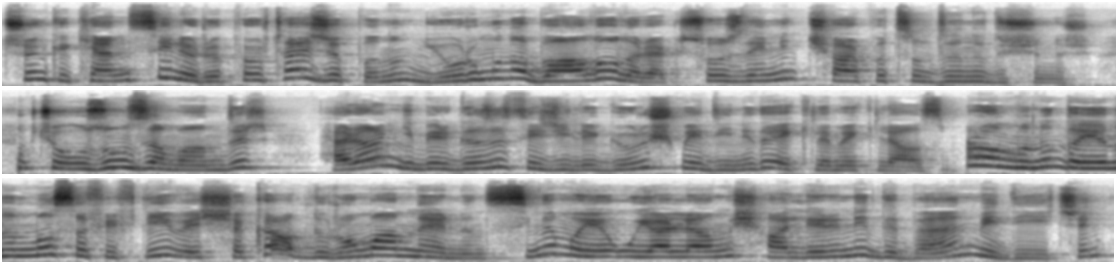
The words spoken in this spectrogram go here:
Çünkü kendisiyle röportaj yapanın yorumuna bağlı olarak sözlerinin çarpıtıldığını düşünür. Oldukça uzun zamandır herhangi bir gazeteciyle görüşmediğini de eklemek lazım. Var olmanın dayanılmaz hafifliği ve şaka adlı romanlarının sinemaya uyarlanmış hallerini de beğenmediği için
